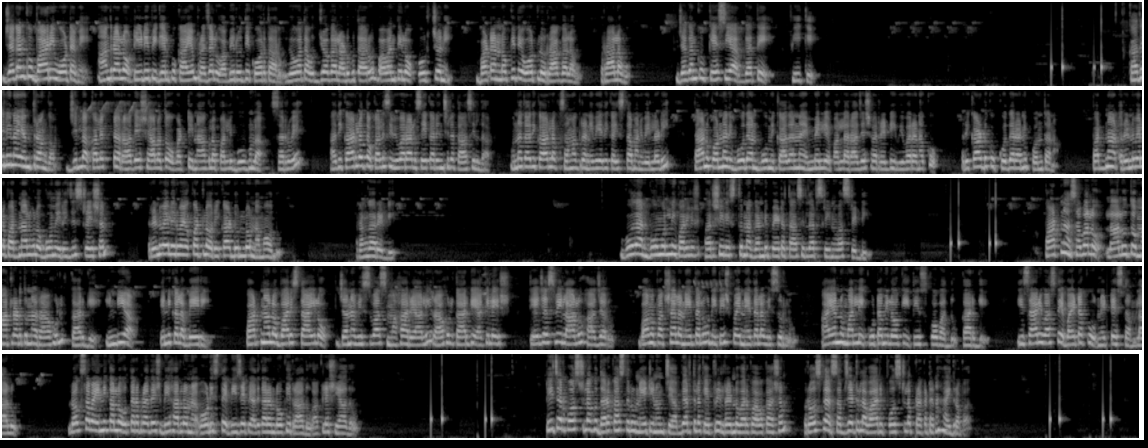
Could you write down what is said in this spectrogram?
జగన్కు భారీ ఓటమి. ఆంధ్రాలో టీడీపీ గెలుపు ఖాయం ప్రజలు అభివృద్ధి కోరతారు. యువత ఉద్యోగాలు అడుగుతారు. భవంతిలో కూర్చొని బటన్ నొక్కితే ఓట్లు రాగలవు రాలవు. జగన్కు కేసీఆర్ గతే పీకే. కదిలిన యంత్రాంగం. జిల్లా కలెక్టర్ ఆదేశాలతో వట్టి నాగులపల్లి భూముల సర్వే. అధికారులతో కలిసి వివరాలు సేకరించిన తహసీల్దార్. ఉన్నతాధికారులకు సమగ్ర నివేదిక ఇస్తామని వెల్లడి తాను కొన్నది భూదాన్ భూమి కాదన్న ఎమ్మెల్యే పల్ల రాజేశ్వర్ రెడ్డి వివరణకు రికార్డుకు కుదరని పొంతన. పద్నా రెండు వేల పద్నాలుగులో భూమి రిజిస్ట్రేషన్ రెండు వేల ఇరవై ఒకటిలో రికార్డుల్లో నమోదు. రంగారెడ్డి. భూదాన్ భూముల్ని పరిశీలిస్తున్న గండిపేట తహసీల్దార్ శ్రీనివాస్ రెడ్డి. పాట్నా సభలో లాలూతో మాట్లాడుతున్న రాహుల్ ఖార్గే ఇండియా ఎన్నికల బేరీ పాట్నాలో భారీ స్థాయిలో జన విశ్వాస్ మహా ర్యాలీ రాహుల్ ఖార్గే అఖిలేష్ తేజస్వి లాలు హాజరు. వామపక్షాల నేతలు నితీష్పై నేతల విసుర్లు. ఆయన్ను మళ్ళీ కూటమిలోకి తీసుకోవద్దు ఖార్గే. ఈసారి వస్తే బయటకు నెట్టేస్తాం లాలు. లోక్సభ ఎన్నికల్లో ఉత్తరప్రదేశ్ బీహార్లో ఓడిస్తే బీజేపీ అధికారంలోకి రాదు అఖిలేష్ యాదవ్. టీచర్ పోస్టులకు దరఖాస్తులు నేటి నుంచి అభ్యర్థులకు ఏప్రిల్ రెండు వరకు అవకాశం. రోస్టర్ సబ్జెక్టుల వారి పోస్టుల ప్రకటన హైదరాబాద్.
